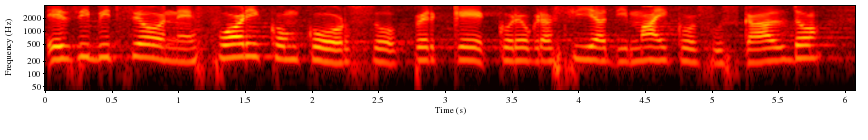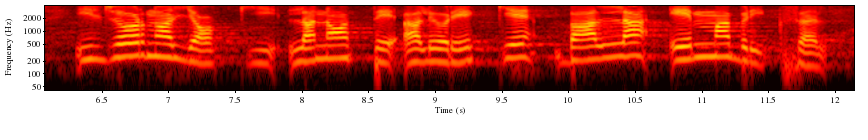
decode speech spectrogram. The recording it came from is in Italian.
Esibizione fuori concorso perché coreografia di Michael Fuscaldo. Il giorno agli occhi, la notte alle orecchie, balla Emma Brixel.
